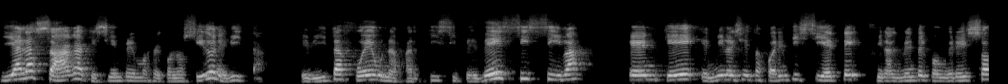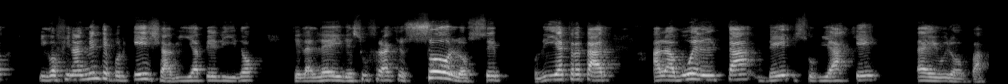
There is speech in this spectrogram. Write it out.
y a la saga que siempre hemos reconocido en Evita. Evita fue una partícipe decisiva en que en 1947 finalmente el Congreso, digo finalmente porque ella había pedido que la ley de sufragio solo se podía tratar a la vuelta de su viaje a Europa.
